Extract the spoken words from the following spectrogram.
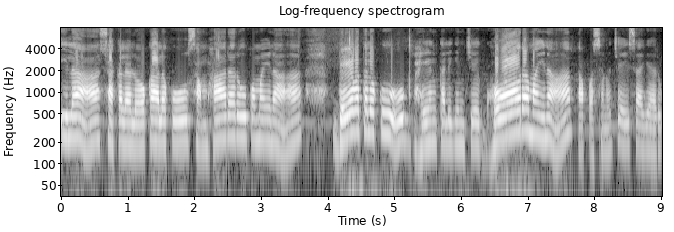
ఇలా సకల లోకాలకు సంహార రూపమైన దేవతలకు భయం కలిగించే ఘోరమైన తపస్సును చేయసాగారు.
